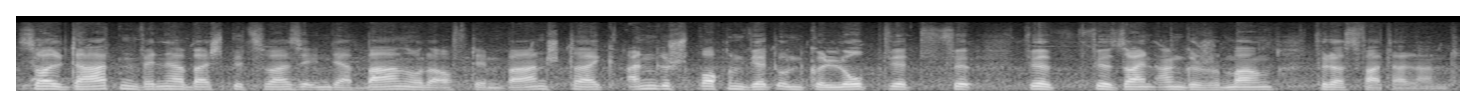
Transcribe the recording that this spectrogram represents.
Soldaten, wenn er beispielsweise in der Bahn oder auf dem Bahnsteig angesprochen wird und gelobt wird für, für, für sein Engagement für das Vaterland?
